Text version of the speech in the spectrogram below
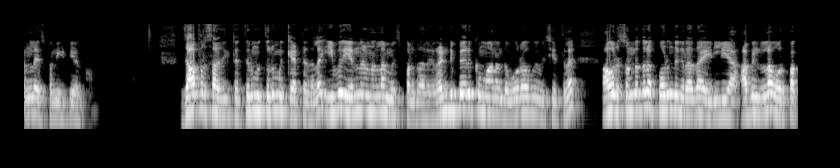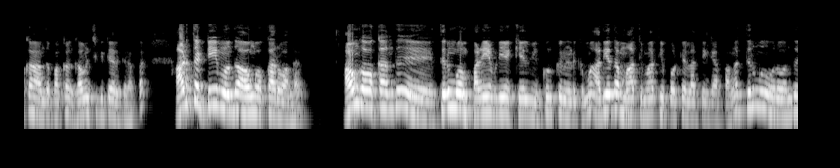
அனலைஸ் பண்ணிக்கிட்டே இருக்கும். ஜாஃபர் சாதிக்கிட்ட திரும்ப திரும்ப கேட்டதில் இவர் என்னென்னலாம் மிஸ் பண்ணுறாரு ரெண்டு பேருக்குமான அந்த உறவு விஷயத்தில் அவர் சொன்னதில் பொருந்துகிறதா இல்லையா அப்படின்லாம் ஒரு பக்கம் அந்த பக்கம் கவனிச்சுக்கிட்டே இருக்கிறப்ப அடுத்த டீம் வந்து அவங்க உட்காருவாங்க. அவங்க உட்காந்து திரும்பவும் பழையபடியே கேள்வி குறுக்குன்னு எடுக்குமோ அதே தான் மாற்றி மாற்றி போட்டு எல்லாத்தையும் கேட்பாங்க. திரும்பவும் ஒரு வந்து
